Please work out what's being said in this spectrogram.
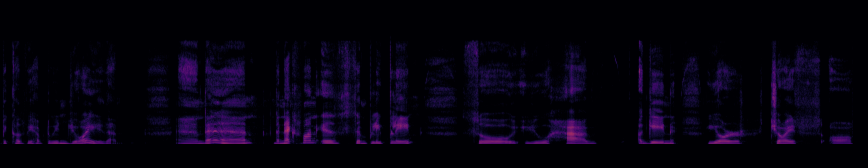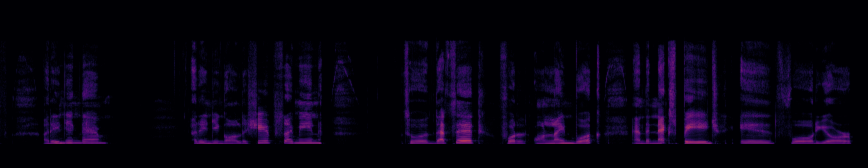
Because we have to enjoy that. And then the next one is simply plain. So you have again your choice of arranging them, arranging all the shapes, I mean. So that's it for online work. And the next page is for your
